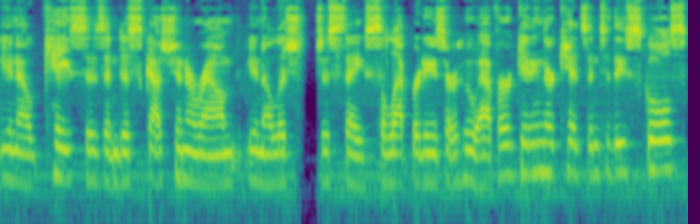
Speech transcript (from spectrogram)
you know, cases and discussion around, you know, let's just say celebrities or whoever getting their kids into these schools.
